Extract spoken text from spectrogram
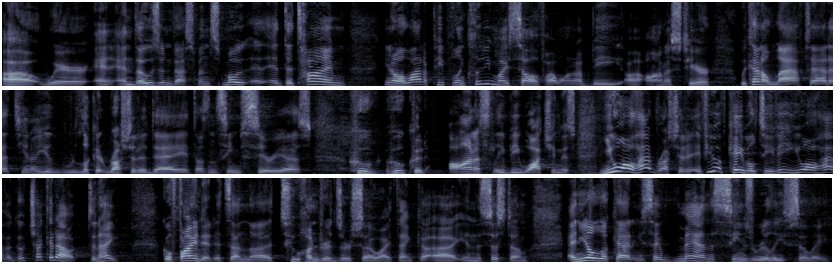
uh, where, and, and, those investments, at the time, you know, a lot of people, including myself, I want to be uh, honest here, we kind of laughed at it. You know, you look at Russia today, it doesn't seem serious. Who, who could honestly be watching this? You all have Russia. If you have cable TV, you all have it. Go check it out tonight. Go find it. It's on the 200s or so, I think, uh, in the system. And you'll look at it and you say, man, this seems really silly.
